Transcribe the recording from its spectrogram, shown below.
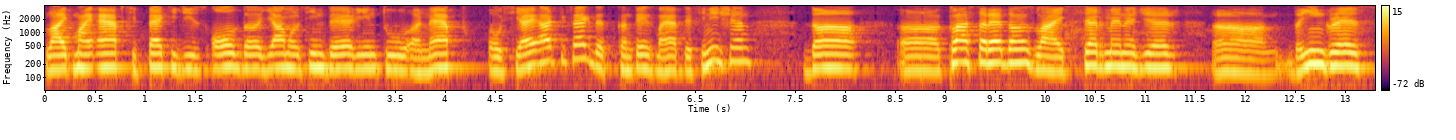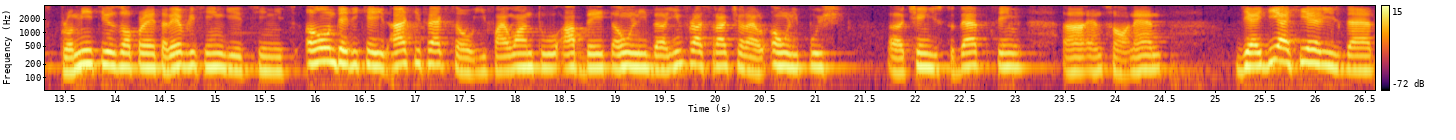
like my apps, it packages all the YAMLs in there into an app OCI artifact that contains my app definition. The uh, cluster add-ons like Cert Manager, uh, the ingress, Prometheus operator, everything, it's in its own dedicated artifact. So if I want to update only the infrastructure, I'll only push uh, changes to that thing uh, and so on. And the idea here is that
